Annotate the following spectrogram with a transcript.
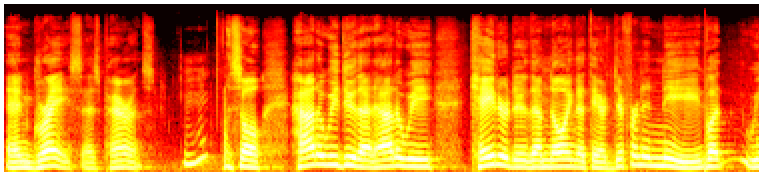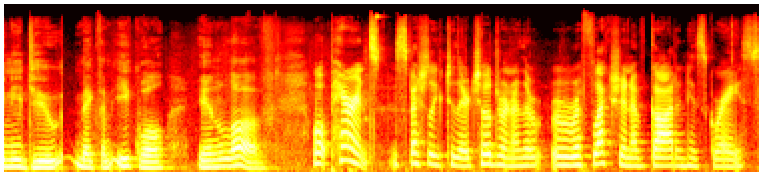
and grace as parents. Mm-hmm. So, how do we do that? How do we cater to them knowing that they are different in need, but we need to make them equal in love? Well, parents, especially to their children, are the reflection of God and His grace.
